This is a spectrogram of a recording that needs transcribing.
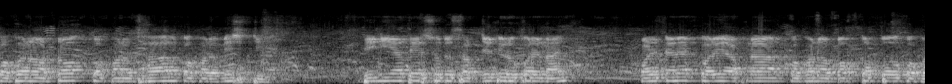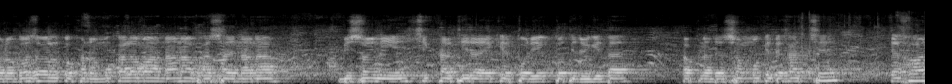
কখনো টক কখনো ঝাল, কখনো মিষ্টি। দিনিয়াতের শুধু সাবজেক্টের উপরে নয় অল্টারনেট করে আপনার কখনো বক্তব্য, কখনো গজল, কখনো মোকালামা, নানা ভাষায় নানা বিষয় নিয়ে শিক্ষার্থীরা একের পর এক প্রতিযোগিতা আপনাদের সম্মুখে দেখাচ্ছে। এখন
